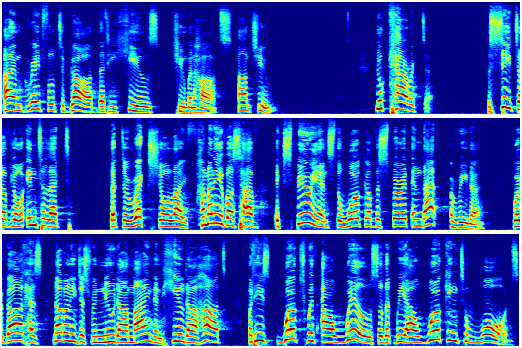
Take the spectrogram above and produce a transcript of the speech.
I am grateful to God that He heals human hearts, aren't you? Your character, the the seat of your intellect that directs your life. How many of us have experienced the work of the Spirit in that arena, where God has not only just renewed our mind and healed our hearts, but He's worked with our will so that we are working towards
